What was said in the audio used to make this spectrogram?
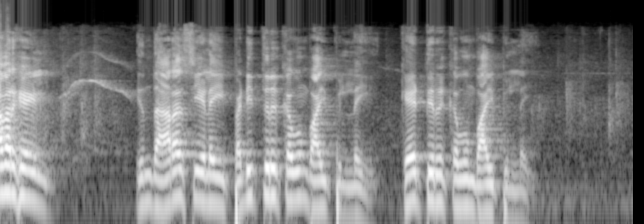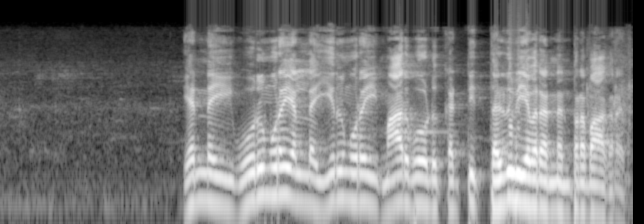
அவர்கள் இந்த அரசியலை படித்திருக்கவும் வாய்ப்பில்லை கேட்டிருக்கவும் வாய்ப்பில்லை. என்னை ஒரு முறை அல்ல இருமுறை மார்போடு கட்டி தழுவியவர் அண்ணன் பிரபாகரன்.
